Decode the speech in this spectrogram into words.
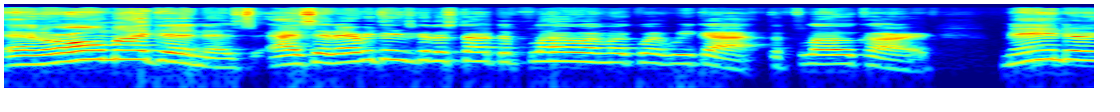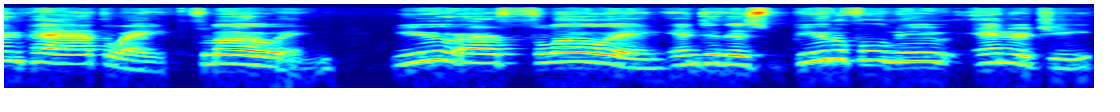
And oh my goodness, I said everything's going to start to flow. And look what we got the flow card. Mandarin pathway, flowing. You are flowing into this beautiful new energy.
